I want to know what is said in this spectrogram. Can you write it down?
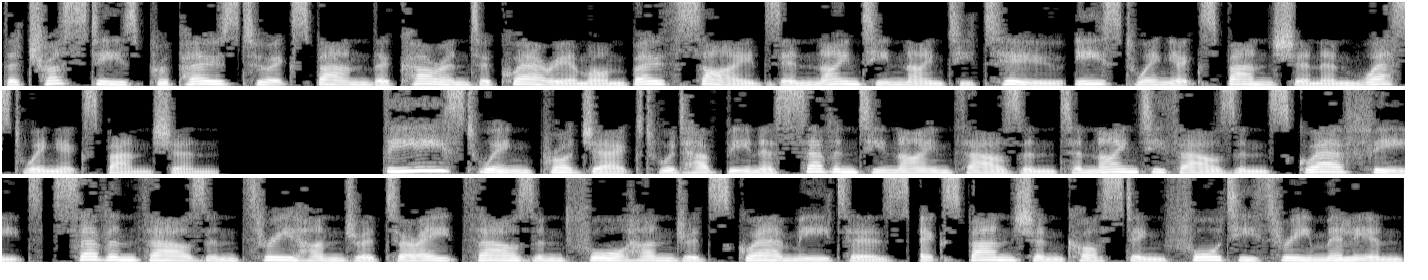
the trustees proposed to expand the current aquarium on both sides in 1992 East Wing expansion and West Wing expansion. The East Wing project would have been a 79,000 to 90,000 square feet, 7,300 to 8,400 square meters expansion costing $43 million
